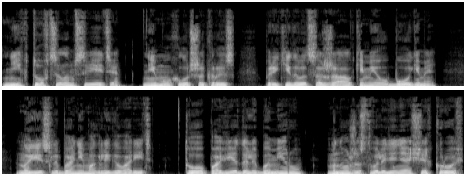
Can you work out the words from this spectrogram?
Никто в целом свете не мог лучше крыс прикидываться жалкими и убогими, но если бы они могли говорить, то поведали бы миру множество леденящих кровь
